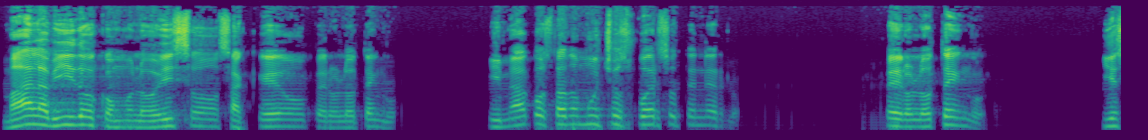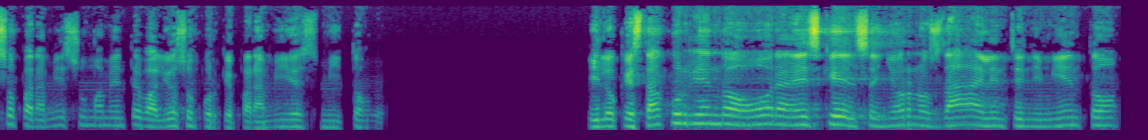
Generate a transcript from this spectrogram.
Mal habido como lo hizo Saqueo, pero lo tengo. Y me ha costado mucho esfuerzo tenerlo, pero lo tengo. Y eso para mí es sumamente valioso porque para mí es mi todo. Y lo que está ocurriendo ahora es que el Señor nos da el entendimiento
